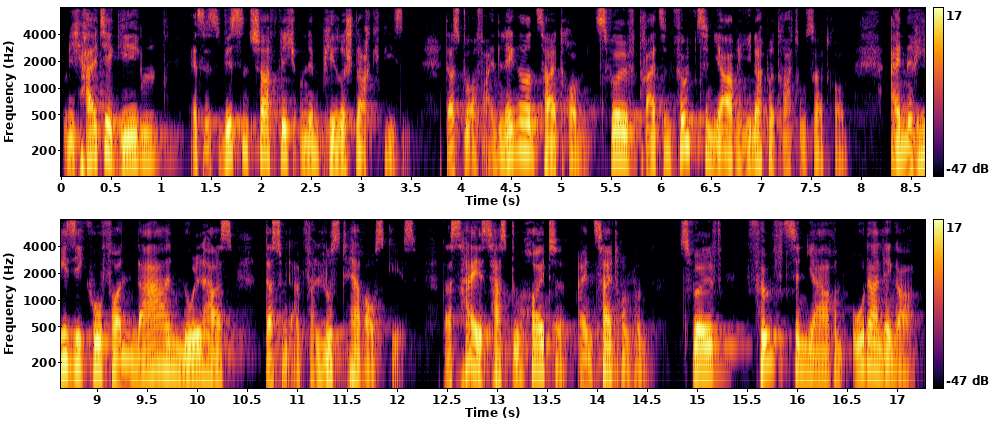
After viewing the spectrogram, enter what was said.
Und ich halte gegen, es ist wissenschaftlich und empirisch nachgewiesen, dass du auf einen längeren Zeitraum, 12, 13, 15 Jahre, je nach Betrachtungszeitraum, ein Risiko von nahe Null hast, dass du mit einem Verlust herausgehst. Das heißt, hast du heute einen Zeitraum von 12, 15 Jahren oder länger,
